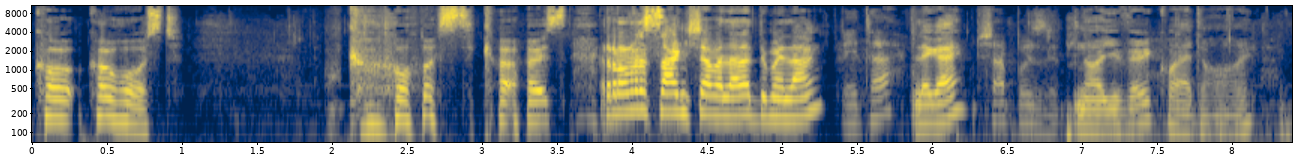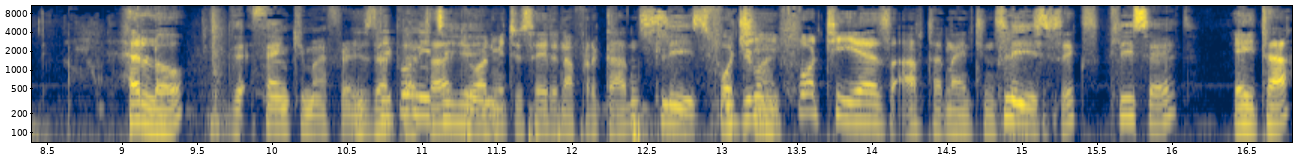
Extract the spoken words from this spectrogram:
co- co-host, co-host, co-host, Rorsang Shabalala Dumelang. Later? Legai? Sharp? No, you're very quiet, Roy. Hello. Th- thank you, my friend. Is that People better? need to Do hear you want me to say it in Afrikaans? Please, 40, 40 years after Please, 1976. please say it. Eta.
